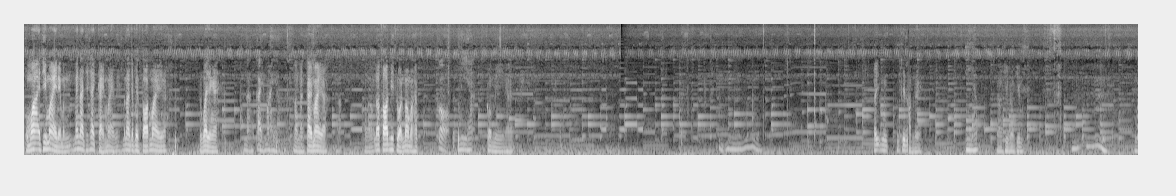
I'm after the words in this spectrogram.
ผมว่าไอ้ที่ไหม้เนี่ยมันไม่น่าจะใช่ไก่ไหม้ไหมมันน่าจะเป็นซอสไหม้นะหรือว่ายังไง หนังไก่ไหมครับเอาหนังไก่ไหม้เหรออ๋อแล้วซอสมีส่วนบ้างไหมครับ ก็นี่ฮะ ก็มีนะฮะอื้อหือเฮ้ยมึงมึงกินหลับเลย นี่ครับลองชิมลองชิมอื้ออื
